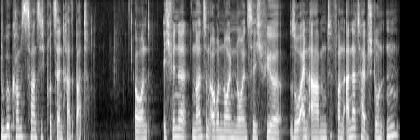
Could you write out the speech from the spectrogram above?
du bekommst 20% Rabatt. Und ich finde 19,99 Euro für so einen Abend von anderthalb Stunden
